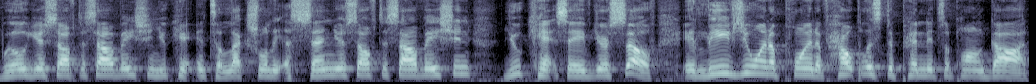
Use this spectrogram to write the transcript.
will yourself to salvation. You can't intellectually ascend yourself to salvation. You can't save yourself. It leaves you in a point of helpless dependence upon God.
